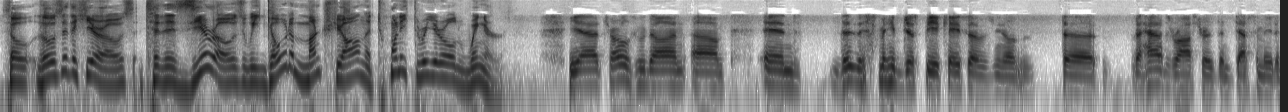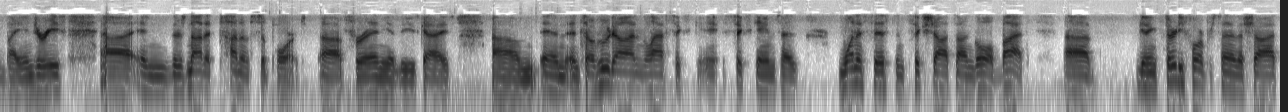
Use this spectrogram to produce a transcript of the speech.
So those are the heroes. To the zeros, we go to Montreal and the 23 year old winger. Yeah, Charles Hudon, um, and th- this may just be a case of you know the the Habs roster has been decimated by injuries, uh, and there's not a ton of support uh, for any of these guys. Um, and and so Hudon in the last six six games has one assist and six shots on goal, but uh, getting 34% of the shots,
